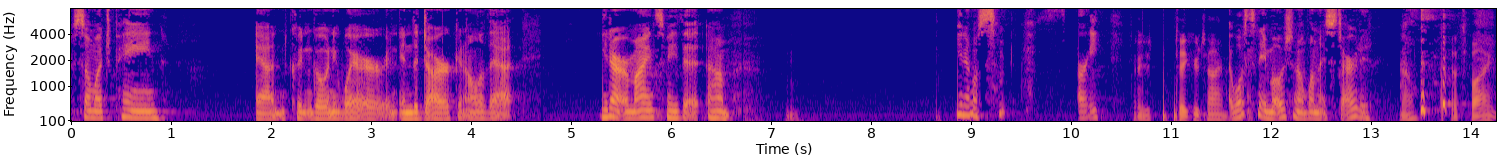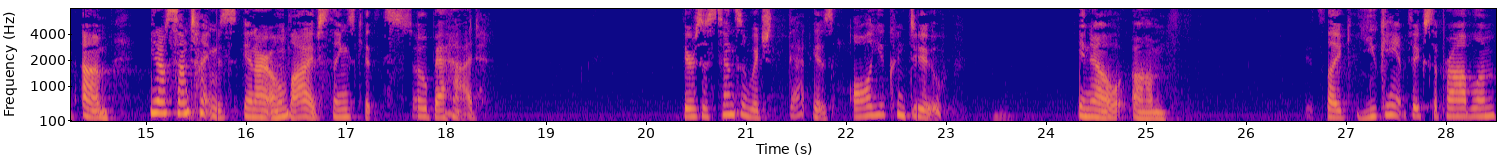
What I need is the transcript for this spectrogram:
so much pain and couldn't go anywhere and in the dark and all of that, you know, it reminds me that, um, you know, some, sorry. Take your time. I wasn't emotional when I started. No, that's fine. um, you know, sometimes in our own lives, things get so bad there's a sense in which that is all you can do. You know, um, it's like you can't fix the problem,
